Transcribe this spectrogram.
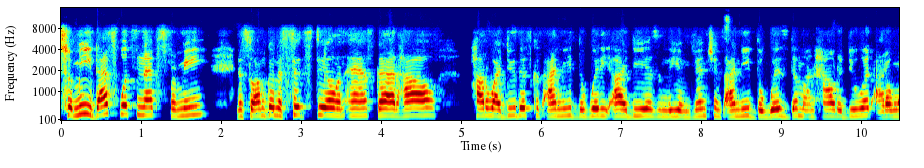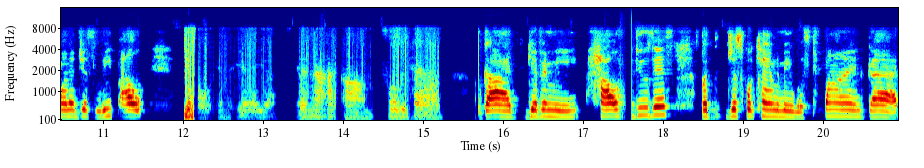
to me, that's what's next for me. And so I'm going to sit still and ask God, how how do I do this? Because I need the witty ideas and the inventions. I need the wisdom on how to do it. I don't want to just leap out you know, in the area and not um, fully have God giving me how to do this, but just what came to me was find God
